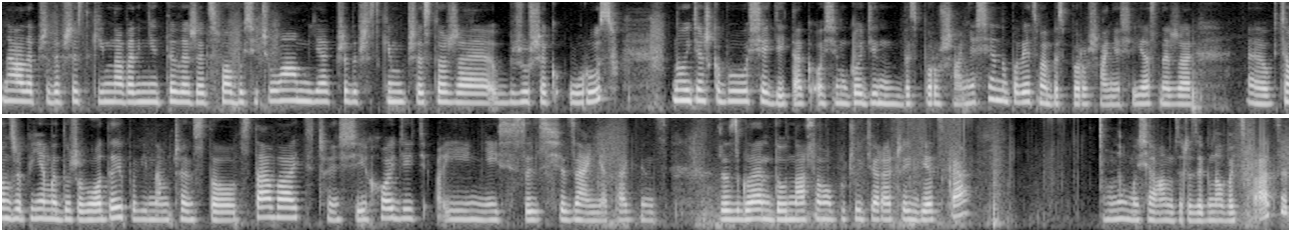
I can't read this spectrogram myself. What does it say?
No ale przede wszystkim nawet nie tyle, że słabo się czułam, jak przede wszystkim przez to, że brzuszek urósł. No i ciężko było siedzieć tak 8 godzin bez poruszania się. No powiedzmy bez poruszania się. Jasne, że w ciąży pijemy dużo wody, powinnam często wstawać, częściej chodzić i mniej si- siedzenia, tak? Więc ze względu na samopoczucie raczej dziecka, no musiałam zrezygnować z pracy,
